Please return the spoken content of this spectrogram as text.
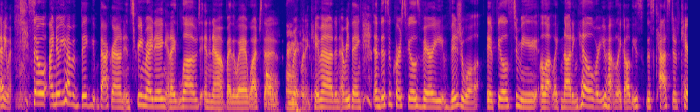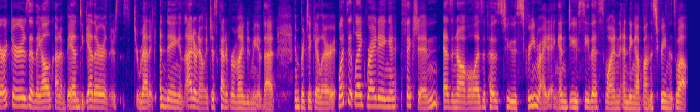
Anyway, so I know you have a big background in screenwriting, and I loved In and Out. By the way, I watched that Oh, right when it came out and everything. And this, of course, feels very visual. It feels to me a lot like Notting Hill, where you have like all these this cast of characters, and they all kind of band together, and there's this dramatic ending. And I don't know, it just kind of reminded me of that in particular. What's it like writing fiction as a novel as opposed to screenwriting? And do you see this one ending up on the screen as well?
